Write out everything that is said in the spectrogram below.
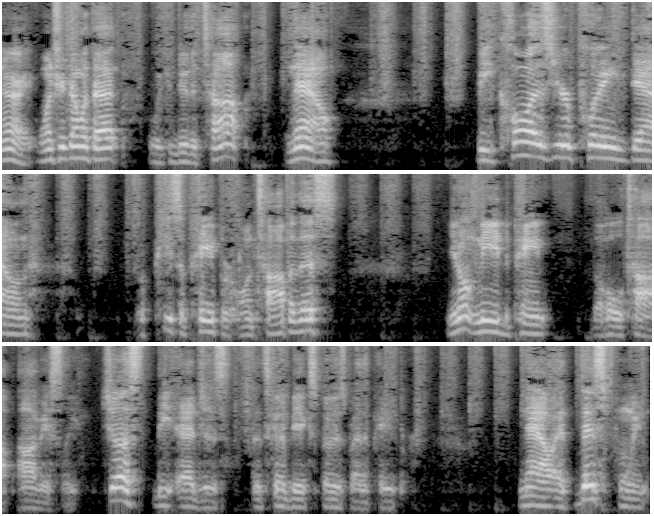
All right, once you're done with that, we can do the top. Now, because you're putting down a piece of paper on top of this, you don't need to paint the whole top, obviously. Just the edges that's going to be exposed by the paper. Now, at this point,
